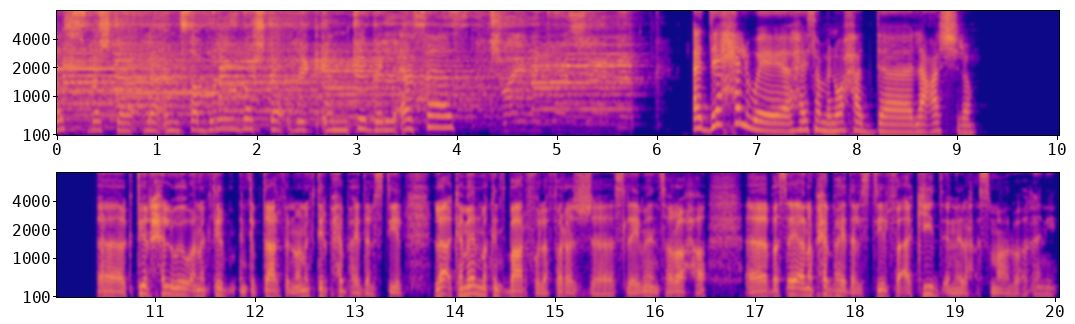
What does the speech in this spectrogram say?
بس بشتاق لأن صبري وبشتاق لك أنت بالأساس. شوي بتوجع قد إيه حلوة هيثم من واحد لعشرة؟ آه كتير حلوة وأنا كتير أنت بتعرف إنه أنا كتير بحب هيدا ال style. لا كمان ما كنت بعرفه لفرج آه، سليمان صراحة. آه بس إيه أنا بحب هيدا ال style فأكيد إني رح أسمع له أغاني.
